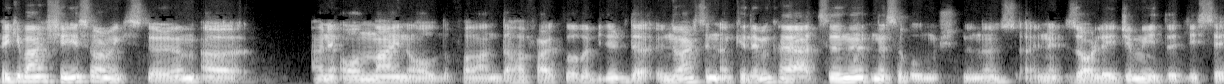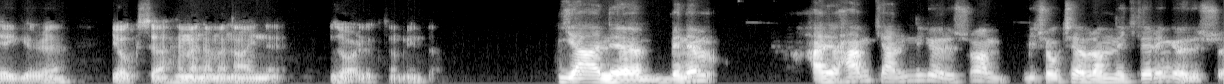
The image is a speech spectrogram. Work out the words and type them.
Peki ben şeyi sormak istiyorum. Ee, Hani online oldu falan daha farklı olabilir de üniversitenin akademik hayatını nasıl bulmuştunuz? Hani zorlayıcı mıydı liseye göre yoksa hemen hemen aynı zorlukta mıydı? Yani benim hani hem kendi görüşüm hem birçok çevremdekilerin görüşü.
